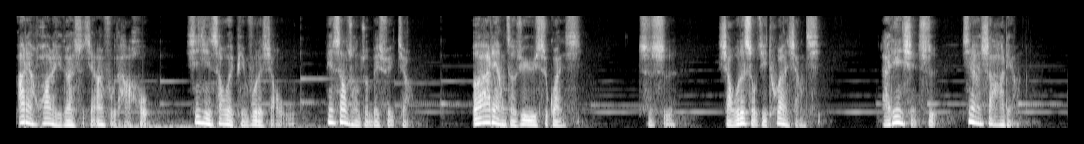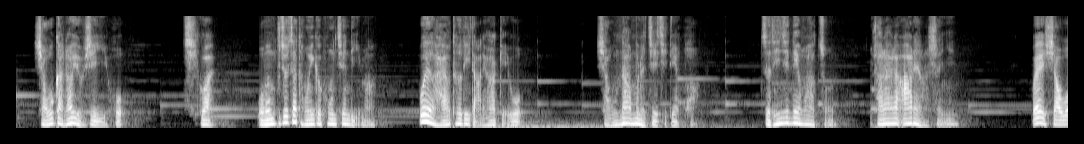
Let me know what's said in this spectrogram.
阿良花了一段时间安抚他后，心情稍微平复的小吴便上床准备睡觉，而阿良则去浴室盥洗。此时，小吴的手机突然响起，来电显示竟然是阿良。小吴感到有些疑惑，奇怪，我们不就在同一个空间里吗？为何还要特地打电话给我？小吴纳闷地接起电话，只听见电话中传来了阿良的声音：“喂，小吴，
